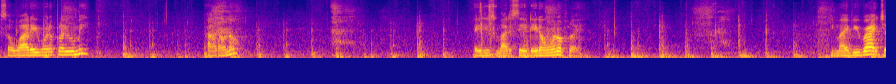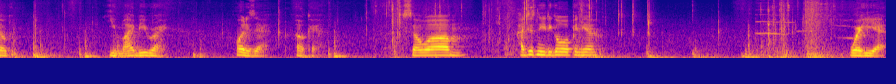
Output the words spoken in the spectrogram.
So why do they want to play with me? I don't know. They just might have said they don't want to play. You might be right, Joker. You might be right. What is that? Okay. So, um, I just need to go up in here. Where he at?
